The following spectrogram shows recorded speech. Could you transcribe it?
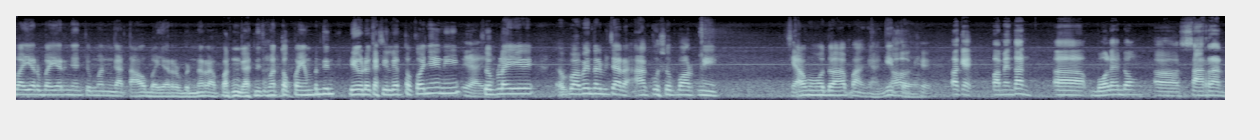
bayar-bayarnya cuman nggak tahu bayar bener apa enggak. Cuma toko yang penting dia udah kasih lihat tokonya ini. Iya. Supply eh, Pak Mentan bicara, aku support nih. Siap. Kamu mau doa apa? Ya, gitu. Oke. Oke, Pak Mentan, eh, boleh dong eh, saran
